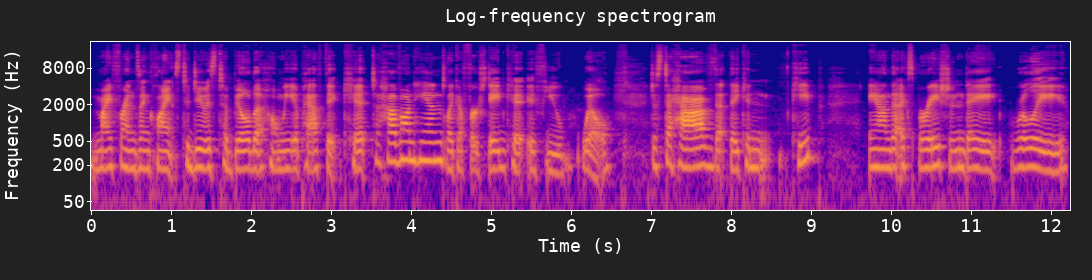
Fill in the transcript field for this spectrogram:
my friends and clients to do is to build a homeopathic kit to have on hand, like a first aid kit, if you will, just to have that they can keep. And the expiration date really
